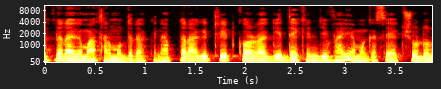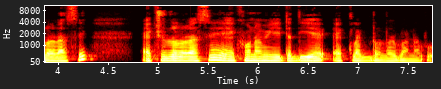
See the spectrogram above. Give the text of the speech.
আপনার আগে মাথার মধ্যে রাখেন। আপনার আগে ট্রেড করার আগে দেখেন যে, ভাই, আমার কাছে একশো ডলার আছে। একশো ডলার আছে, এখন আমি এটা দিয়ে এক লাখ ডলার বানাবো।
